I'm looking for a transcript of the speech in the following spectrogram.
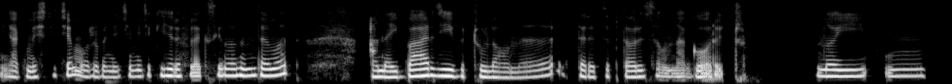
Jak myślicie? Może będziecie mieć jakieś refleksje na ten temat? A najbardziej wyczulone te receptory są na gorycz. No i mm,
